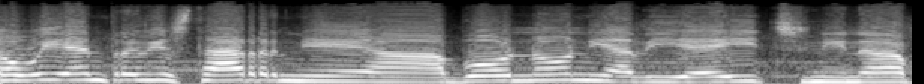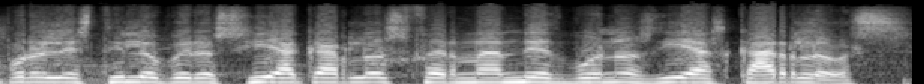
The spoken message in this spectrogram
No voy a entrevistar ni a Bono, ni a DH, ni nada por el estilo, pero sí a Carlos Fernández. Buenos días, Carlos.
